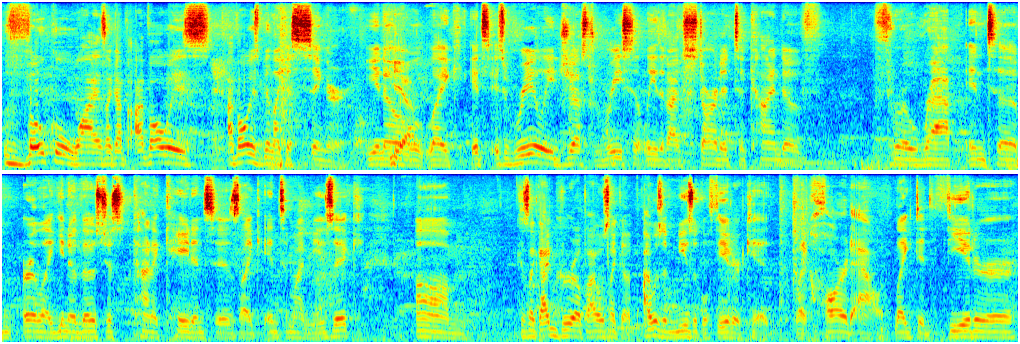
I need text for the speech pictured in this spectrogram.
vocal wise, like I've, I've always I've always been like a singer. You know, Yeah. like it's it's really just recently that I've started to kind of throw rap into or like you know those just kind of cadences like into my music. Um, because like I grew up, I was like a I was a musical theater kid, like hard out, like did theater,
